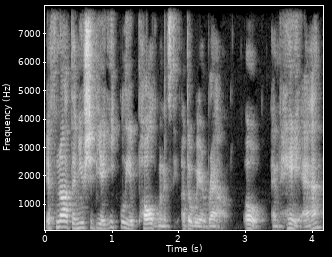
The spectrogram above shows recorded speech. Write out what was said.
If not, then you should be equally appalled when it's the other way around. Oh, and hey, Anne,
